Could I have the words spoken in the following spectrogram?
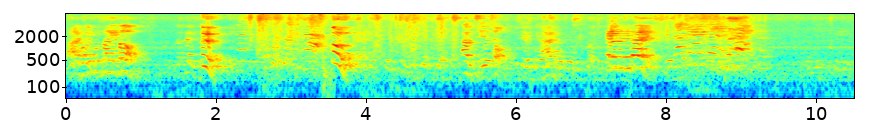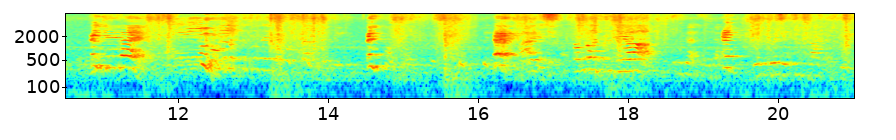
来，回步上移动。嗯。嗯。按节奏。来，跟预备。跟预备。嗯。哎。哎。来，中段直起啊。哎。哎。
